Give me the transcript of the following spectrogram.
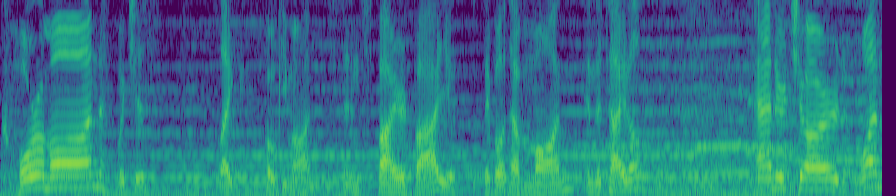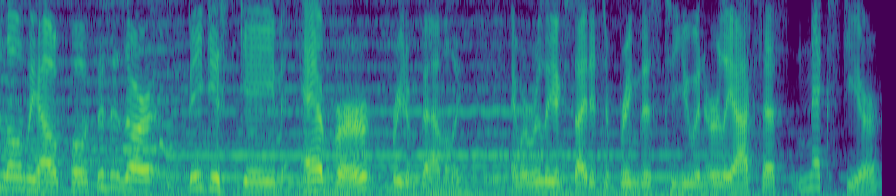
Coromon, which is like Pokemon, it's inspired by, they both have Mon in the title. Anuchard, One Lonely Outpost. This is our biggest game ever, Freedom Family. And we're really excited to bring this to you in early access next year.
